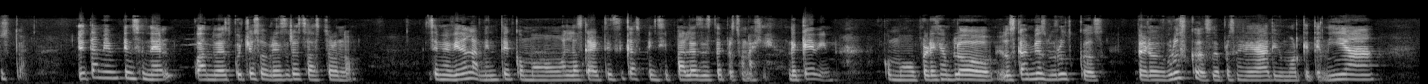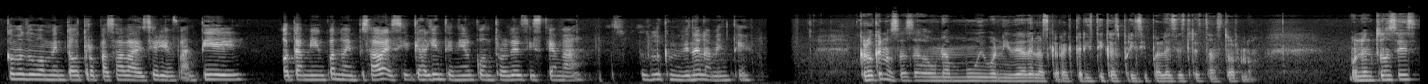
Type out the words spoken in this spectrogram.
justo. Yo también pienso en él cuando escucho sobre este trastorno. Se me viene a la mente como las características principales de este personaje, de Kevin, como por ejemplo los cambios bruscos, pero bruscos de personalidad y humor que tenía, de un momento a otro pasaba de serio infantil, o también cuando empezaba a decir que alguien tenía el control del sistema. es lo que me viene a la mente. Creo que nos has dado una muy buena idea de las características principales de este trastorno. Bueno, entonces,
